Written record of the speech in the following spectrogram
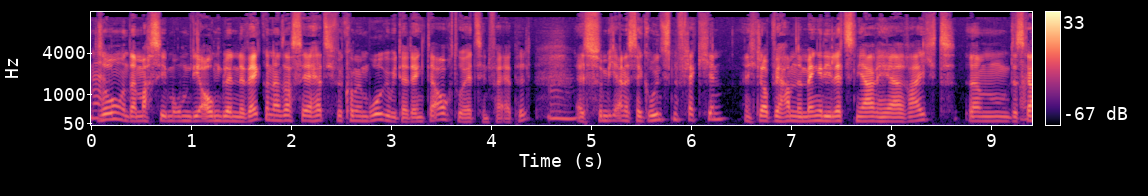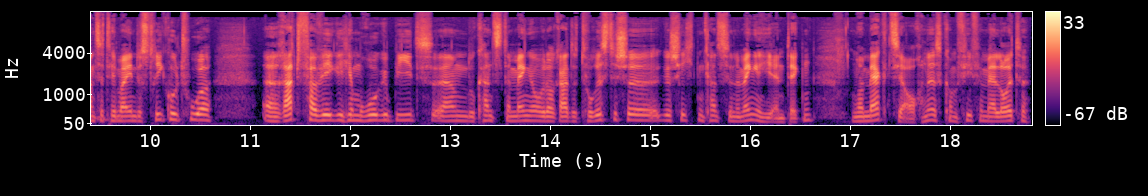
ja. so, und dann machst du ihm oben die Augenblende weg und dann sagst du, ja, herzlich willkommen im Ruhrgebiet. Da denkt er auch, du hättest ihn veräppelt. Mhm. Es ist für mich eines der grünsten Fleckchen. Ich glaube, wir haben eine Menge die letzten Jahre hier erreicht. Ähm, das ganze Thema Industriekultur, äh, Radfahrwege hier im Ruhrgebiet, ähm, du kannst eine Menge oder gerade touristische Geschichten kannst du eine Menge hier entdecken. Und man merkt es ja auch, ne? es kommen viel, viel mehr Leute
